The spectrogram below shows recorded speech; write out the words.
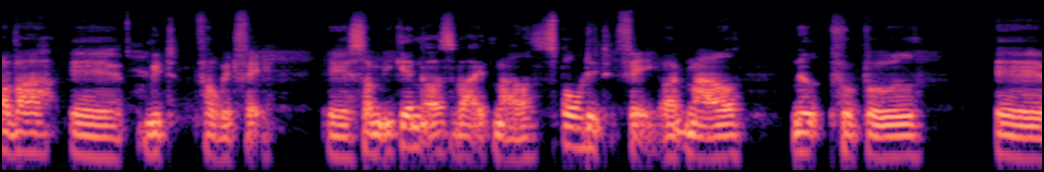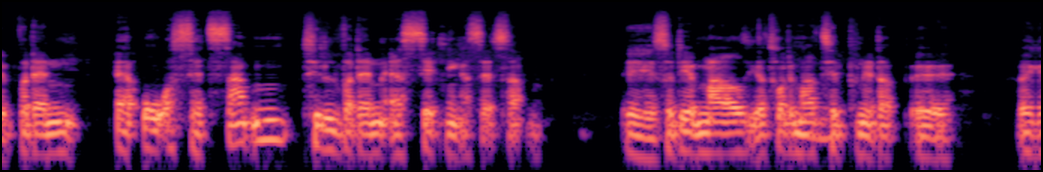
og var øh, mit favoritfag, øh, som igen også var et meget sprogligt fag, og et meget ned på både, øh, hvordan er ord sat sammen, til hvordan er sætninger sat sammen. Øh, så det er meget, jeg tror, det er meget tæt på netop, øh, hvad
